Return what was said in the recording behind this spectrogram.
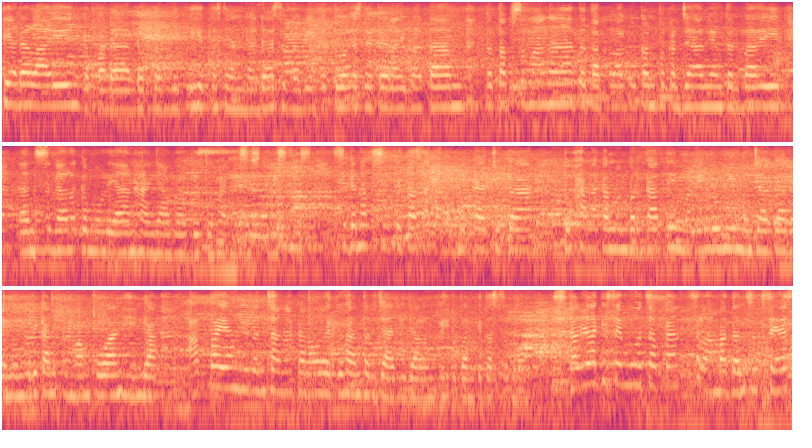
tiada lain kepada Dr. Diki Hitasyan Bada sebagai Ketua STT Rai Batam tetap semangat, tetap melakukan pekerjaan yang terbaik dan segala kemuliaan hanya bagi Tuhan Yesus Kristus. Segenap sivitas akademika juga Tuhan akan memberkati, melindungi, menjaga dan memberikan kemampuan hingga apa yang direncanakan oleh Tuhan terjadi dalam kehidupan kita semua. Sekali lagi saya mengucapkan selamat dan sukses.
